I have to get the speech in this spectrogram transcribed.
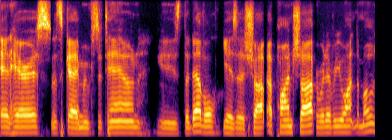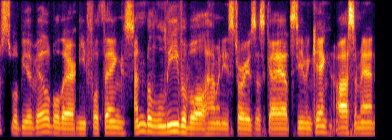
Ed Harris. This guy moves to town. He's the devil. He has a shop, a pawn shop, or whatever you want the most will be available there. Needful Things. Unbelievable how many stories this guy had. Stephen King. Awesome, man.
